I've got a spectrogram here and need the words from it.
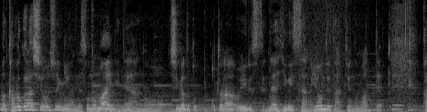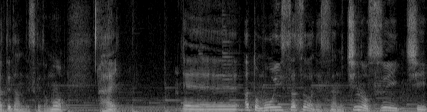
まあ、鎌倉資本主義はねその前にねあの新型コ大人ウイルスでね樋口さんが読んでたっていうのもあって買ってたんですけどもはいであともう一冊はですね「あの地のスイッチ」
